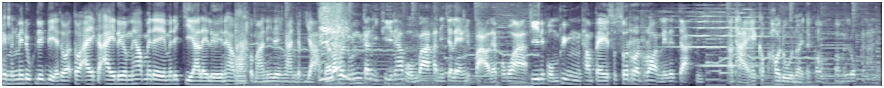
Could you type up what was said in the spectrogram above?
เอ้ยมันไม่ดุกดิกดิตัวตัวไอก็ไอเดิมนะครับไม่ได้ไม่ได้เกียร์อะไรเลยนะครับ ประมาณนี้เลยงานหยาบๆเดี๋ยวเรามาลุ้นกันอีกทีนะครับผมว่าคันนี้จะแรงหรือเปล่านะเพราะว่ากี้นี่ผมเพิ่งทำไปสดๆร้อนๆเลยนะจ๊ะนี่ถ่ายให้เขาดูหน่อยแต่ก็ว่ามันลกขนาดไหน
